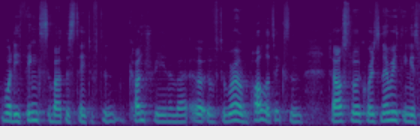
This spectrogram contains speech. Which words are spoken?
what he thinks about the state of the country and about, uh, of the world and politics and the Oslo Accords and everything is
